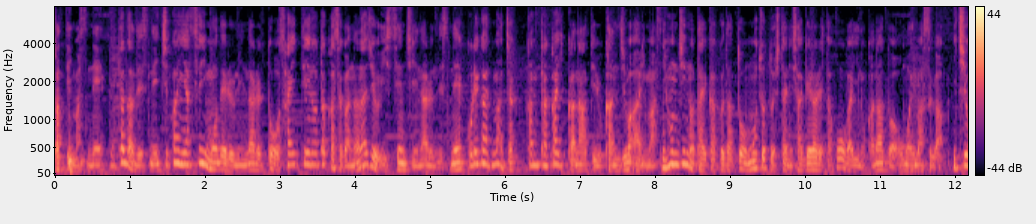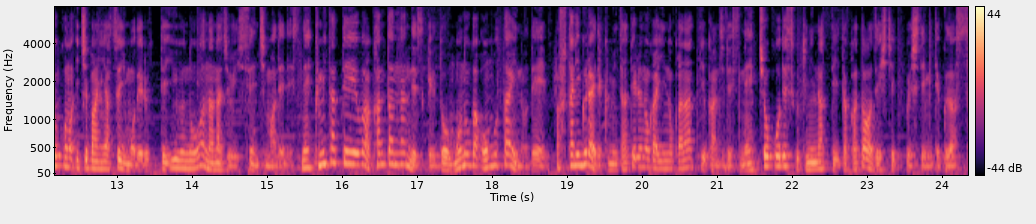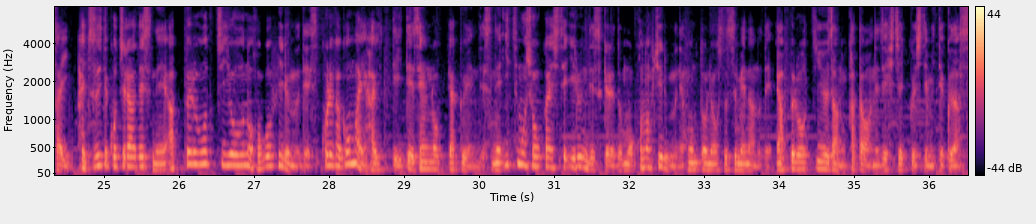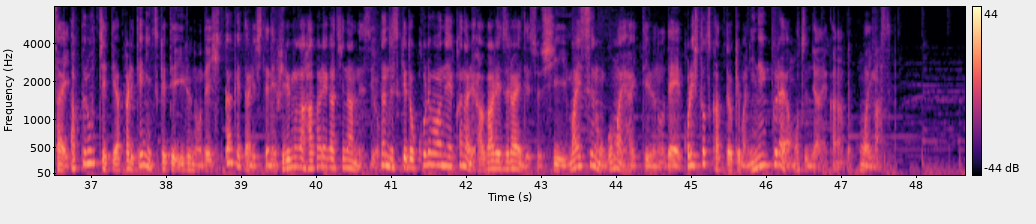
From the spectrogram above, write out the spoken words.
使っていますね。ただですね一番安いモデルになると最低の高さが71センチになるんですね。これがま若干高いかなという感じはあります。日本人の体格だともうちょっと下に下げられた方がいいのかなとは思いますが一応この一番安いモデルっていうのは71センチまでですね。組み立ては簡単なんですけど物が重たいので、ま2人ぐらいで組み立てるのがいいのかなっていう感じですね。昇降デスク気になっていた方はぜひチェックしてみてください。はい続いてこちらですね。Apple Watch 用の保護フィルムです。これが5枚入っていて1600円円ですね。いつも紹介しているんですけれどもこのフィルムね本当におすすめなので Apple Watch ユーザーの方はね是非チェックしてみてください。Apple Watch ってやっぱり手につけているので引っ掛けたりしてねフィルムが剥がれがちなんですよ。なんですけどこれはねかなり剥がれづらいですし枚数も5枚入っているのでこれ1つ買っておけば2年くらいは持つんじゃないかなと思います。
